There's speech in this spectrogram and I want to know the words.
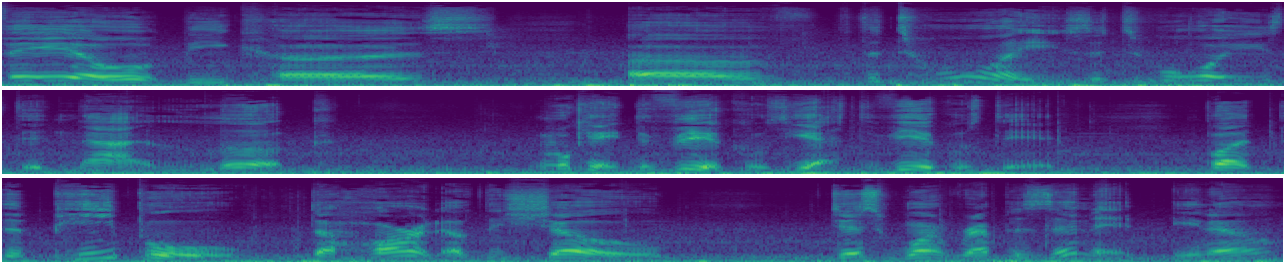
failed because of the toys. The toys did not look okay. The vehicles, yes, the vehicles did, but the people, the heart of the show, just weren't represented. You know.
